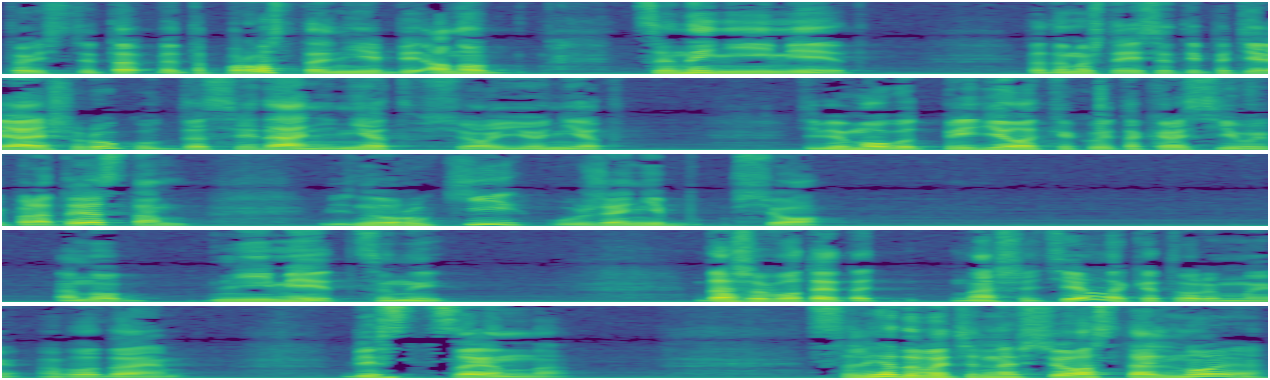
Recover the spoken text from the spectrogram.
То есть это, это просто не, оно цены не имеет. Потому что если ты потеряешь руку, до свидания. Нет, все, ее нет. Тебе могут приделать какой-то красивый протез там, но руки уже не все. Оно не имеет цены. Даже вот это наше тело, которым мы обладаем, бесценно. Следовательно, все остальное,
